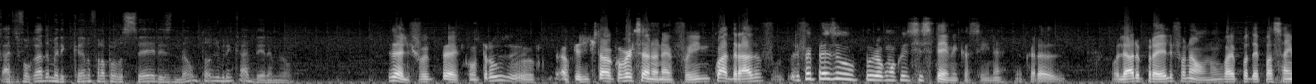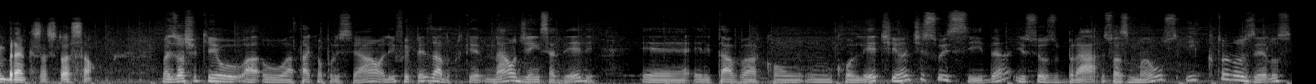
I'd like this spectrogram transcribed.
advogado americano, fala pra você, eles não estão de brincadeira, meu. É, ele foi é, contra o, é o que a gente tava conversando, né? Foi enquadrado. Ele foi preso por alguma coisa sistêmica, assim, né? O cara olharam pra ele e falou: não, não vai poder passar em branco essa situação. Mas eu acho que o, a- o ataque ao policial ali foi pesado, porque na audiência dele, é, ele tava com um colete anti-suicida e os seus bra suas mãos e tornozelos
